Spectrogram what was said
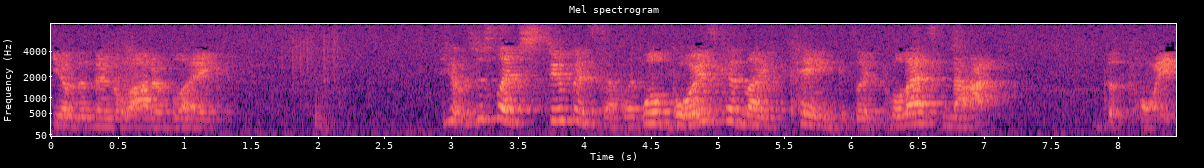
you know, then there's a lot of like you know, just like stupid stuff. Like, well, boys can like pink. It's like, well, that's not the point.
